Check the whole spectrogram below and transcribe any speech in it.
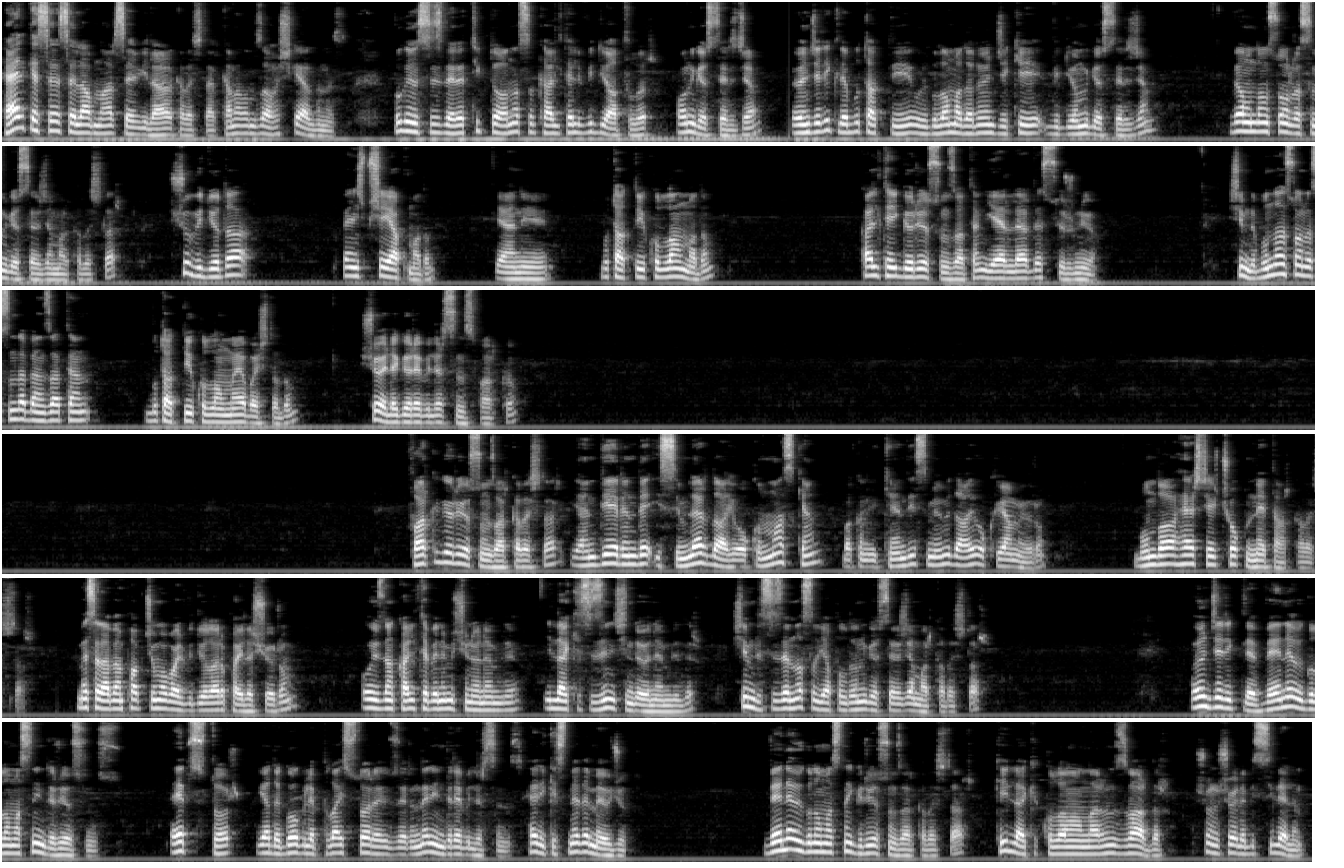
Herkese selamlar sevgiler arkadaşlar. Kanalımıza hoş geldiniz. Bugün sizlere TikTok'a nasıl kaliteli video atılır onu göstereceğim. Öncelikle bu taktiği uygulamadan önceki videomu göstereceğim. Ve ondan sonrasını göstereceğim arkadaşlar. Şu videoda ben hiçbir şey yapmadım. Yani bu taktiği kullanmadım. Kaliteyi görüyorsunuz zaten yerlerde sürünüyor. Şimdi bundan sonrasında ben zaten bu taktiği kullanmaya başladım. Şöyle görebilirsiniz farkı. Farkı görüyorsunuz arkadaşlar. Yani diğerinde isimler dahi okunmazken bakın kendi ismimi dahi okuyamıyorum. Bunda her şey çok net arkadaşlar. Mesela ben PUBG Mobile videoları paylaşıyorum. O yüzden kalite benim için önemli. İlla ki sizin için de önemlidir. Şimdi size nasıl yapıldığını göstereceğim arkadaşlar. Öncelikle VN uygulamasını indiriyorsunuz. App Store ya da Google Play Store üzerinden indirebilirsiniz. Her ikisine de mevcut. VN uygulamasına giriyorsunuz arkadaşlar. Ki illa ki kullananlarınız vardır. Şunu şöyle bir silelim.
